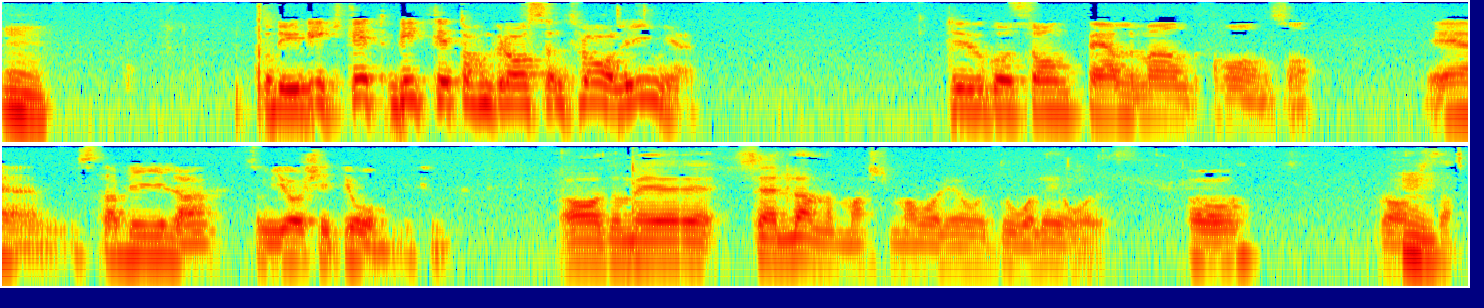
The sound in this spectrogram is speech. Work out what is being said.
Mm, Och det är viktigt, viktigt att ha en bra centrallinje. Hugosson, Fällman, Hansson. Det är stabila som gör sitt jobb. Liksom. ja, de är sällan de matcher har varit år- dåliga i år. Ja. Bra Mm. start.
